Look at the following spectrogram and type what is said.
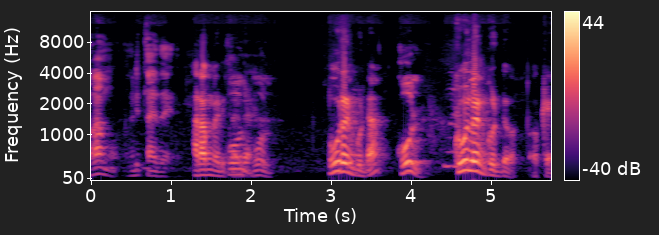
ಆರಾಮು ನಡೀತಾ ಇದೆ. ಆರಾಮ್ ನಡೀತಾ ಕೂಲ್ ಇದೆ. ಕೂಲ್ ಪೂರ್ ಅಂಡ್ ಗುಡ್ಡ cool cool and good okay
